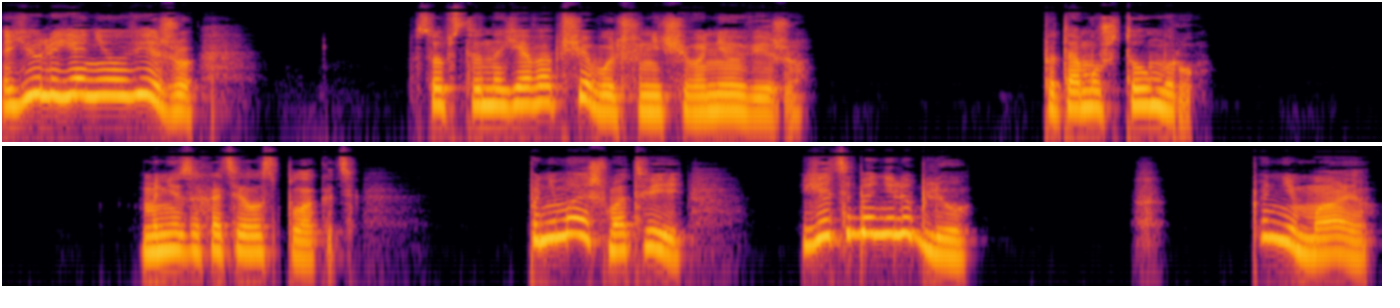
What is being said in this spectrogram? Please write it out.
Юлю я не увижу. Собственно, я вообще больше ничего не увижу потому что умру. Мне захотелось плакать. «Понимаешь, Матвей, я тебя не люблю». «Понимаю.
